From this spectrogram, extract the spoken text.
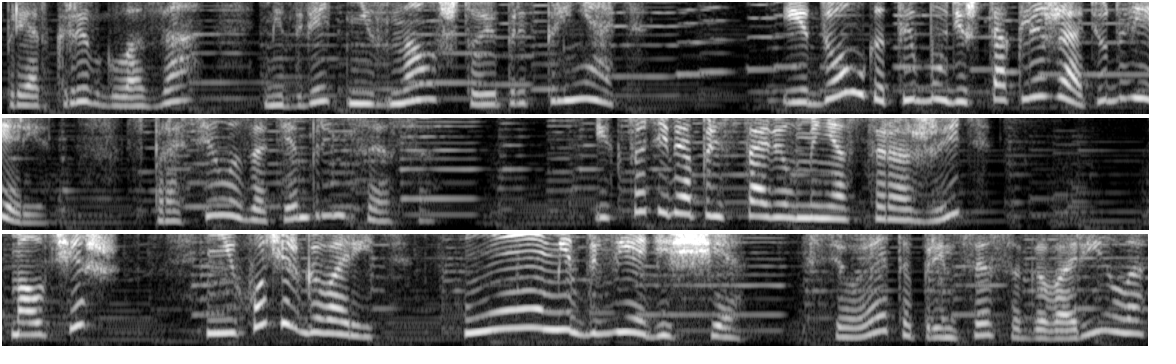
Приоткрыв глаза, медведь не знал, что и предпринять. «И долго ты будешь так лежать у двери?» — спросила затем принцесса. «И кто тебя приставил меня сторожить?» «Молчишь? Не хочешь говорить?» «У, медведище!» Все это принцесса говорила,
